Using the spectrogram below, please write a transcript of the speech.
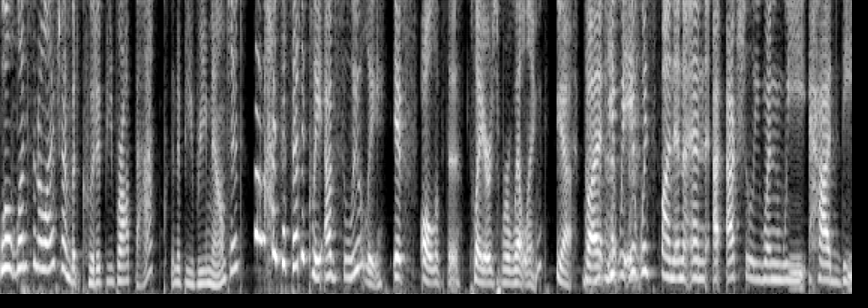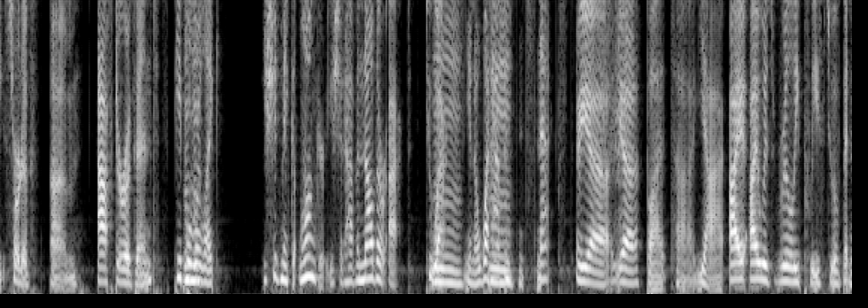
well, once in a lifetime, but could it be brought back? Could it be remounted? Hypothetically, absolutely, if all of the players were willing. Yeah. but it, it was fun and and actually when we had the sort of um, after event people were like you should make it longer you should have another act two acts you know what happens next Yeah. Yeah. but uh, yeah I, I was really pleased to have been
